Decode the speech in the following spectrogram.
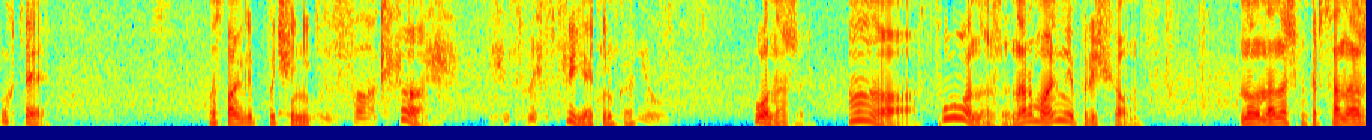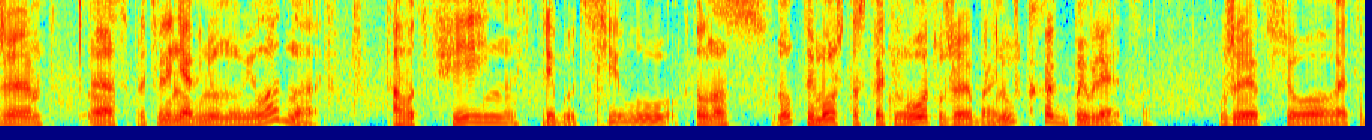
Ух ты. Мы смогли починить. А, приятненько. Поножи. А, поножи. Нормальные причем. Ну, на нашем персонаже э, сопротивление огню, ну и ладно. А вот Фейн требует силу. Кто у нас? Ну, ты можешь так сказать, ну вот, уже бронюшка как бы появляется. Уже все это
